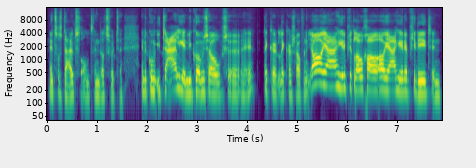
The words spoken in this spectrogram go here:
Net zoals Duitsland en dat soort. eh. En dan komt Italië en die komen zo op ze, hè, lekker, lekker zo van. Oh ja, hier heb je het logo. Oh ja, hier heb je dit. En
